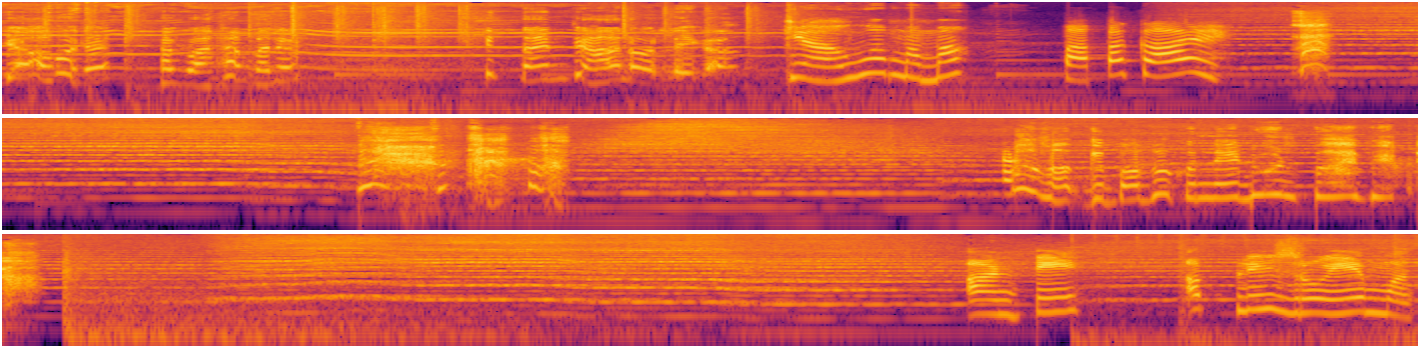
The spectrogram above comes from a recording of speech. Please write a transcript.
क्या हो रहा है? भगवान हमारे कितना इम्तिहान और लेगा। क्या हुआ मम्मा पापा कहाँ है? हम आपके पापा को नहीं ढूंढ पाए बेटा। आंटी अब प्लीज़ रोइए मत।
